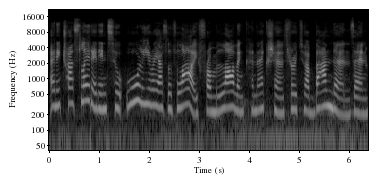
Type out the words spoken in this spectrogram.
And it translated into all areas of life from love and connection through to abundance and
